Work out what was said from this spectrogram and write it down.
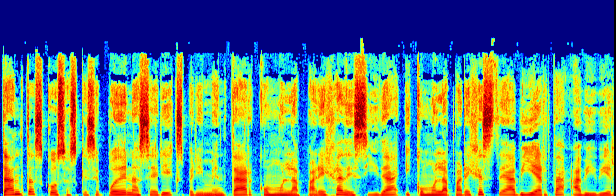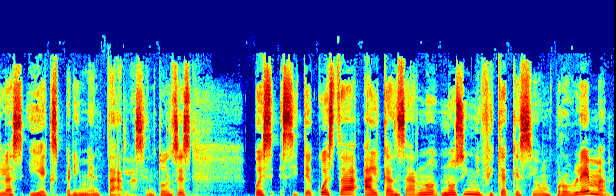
tantas cosas que se pueden hacer y experimentar como la pareja decida y como la pareja esté abierta a vivirlas y experimentarlas. Entonces, pues si te cuesta alcanzarlo, no significa que sea un problema.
